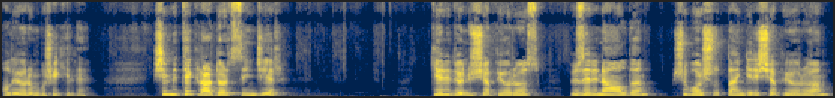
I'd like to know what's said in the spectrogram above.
alıyorum bu şekilde. Şimdi tekrar 4 zincir geri dönüş yapıyoruz. Üzerine aldım. Şu boşluktan giriş yapıyorum.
